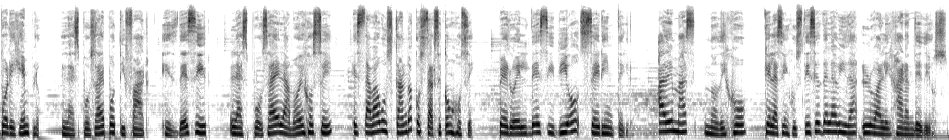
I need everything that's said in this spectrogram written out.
Por ejemplo, la esposa de Potifar, es decir, la esposa del amo de José, estaba buscando acostarse con José, pero él decidió ser íntegro. Además, no dejó que las injusticias de la vida lo alejaran de Dios.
